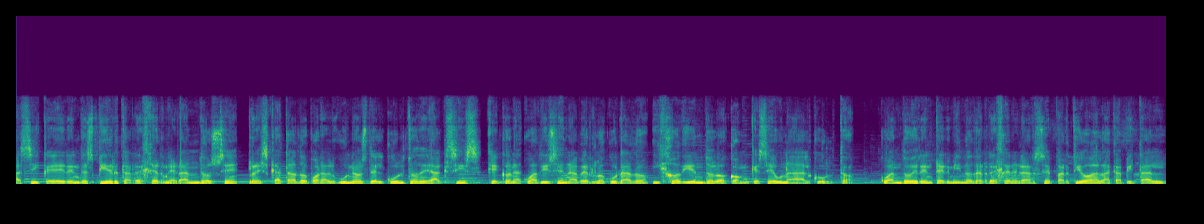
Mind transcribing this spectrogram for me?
Así que Eren despierta regenerándose, rescatado por algunos del culto de Axis que con Aqua dicen haberlo curado y jodiéndolo con que se una al culto. Cuando Eren terminó de regenerarse partió a la capital,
